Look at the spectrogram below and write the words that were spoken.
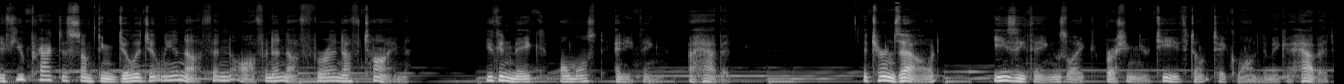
If you practice something diligently enough and often enough for enough time, you can make almost anything a habit. It turns out, easy things like brushing your teeth don't take long to make a habit,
